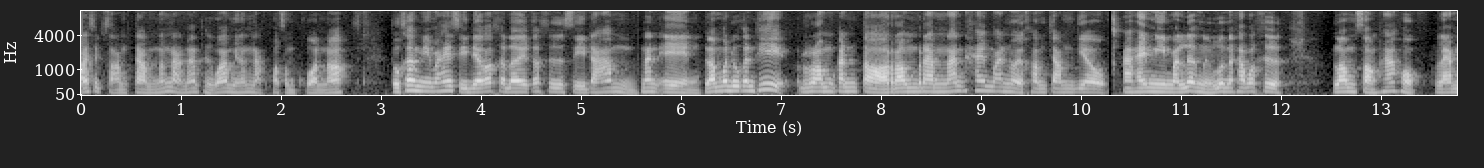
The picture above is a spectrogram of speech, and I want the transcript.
213 กรัม น้ำหนักนั้นถือว่ามีน้ำหนักพอสมควรเนาะตัวเครื่องมีมาให้สีเดียวก็คือเลยก็คือสีดำนั่นเอง เรามาดูกันที่รอมกันต่อรอมแรมนั้นให้มาหน่วยความจำเดียวให้มีมาเลือกหนึ่งรุ่นนะครับก็คือ รอม256 แรม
